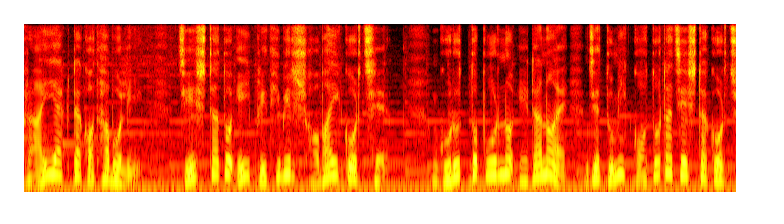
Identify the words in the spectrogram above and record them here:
প্রায়ই একটা কথা বলি, চেষ্টা তো এই পৃথিবীর সবাই করছে। গুরুত্বপূর্ণ এটা নয় যে তুমি কতটা চেষ্টা করছ,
